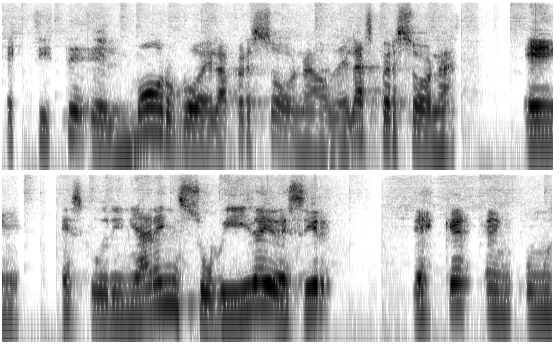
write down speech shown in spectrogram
existe el morbo de la persona o de las personas en escudriñar en su vida y decir, es que en un,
